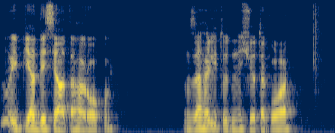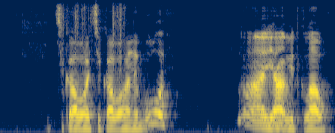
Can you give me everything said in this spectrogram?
ну і 50-го року. Взагалі тут нічого такого цікавого цікавого не було. Ну, а я відклав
